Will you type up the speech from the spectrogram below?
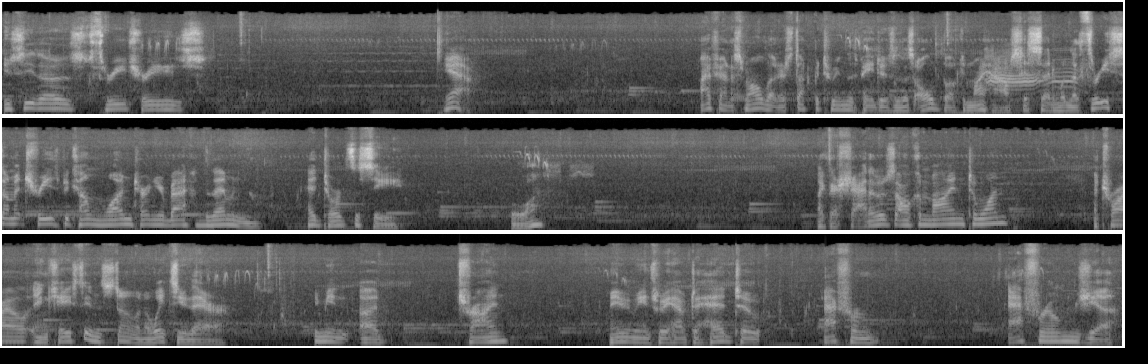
You see those three trees? Yeah. I found a small letter stuck between the pages of this old book in my house. It said, when the three summit trees become one, turn your back to them and head towards the sea. What? Like their shadows all combined to one? A trial encased in stone awaits you there. You mean a shrine? Maybe it means we have to head to Afrom... Afromgia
